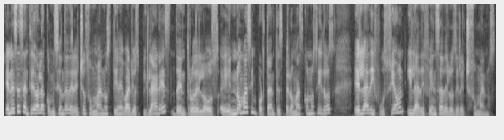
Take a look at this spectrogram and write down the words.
En ese sentido, la Comisión de Derechos Humanos tiene varios pilares, dentro de los eh, no más importantes, pero más conocidos, es la difusión y la defensa de los derechos humanos.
